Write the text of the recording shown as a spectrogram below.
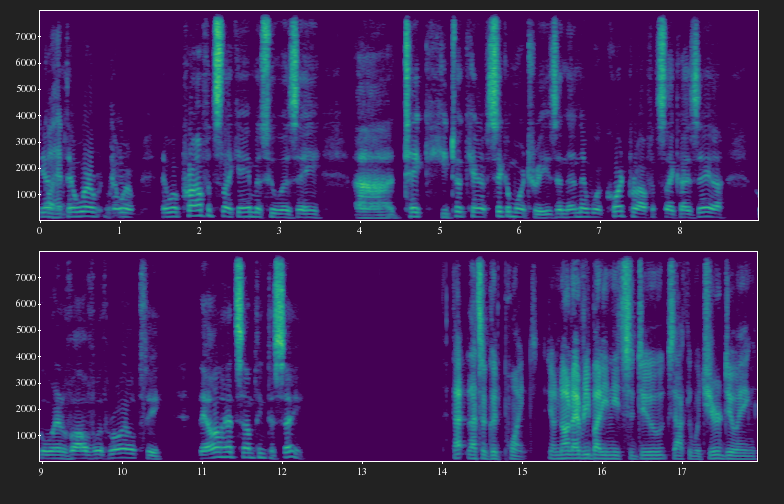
yeah. Yeah, there were there were there were prophets like Amos who was a uh, take he took care of sycamore trees, and then there were court prophets like Isaiah who were involved with royalty. They all had something to say. That that's a good point. You know, not everybody needs to do exactly what you're doing,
